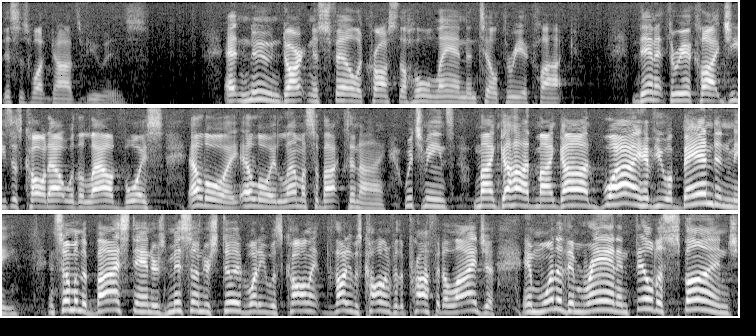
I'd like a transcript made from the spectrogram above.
This is what God's view is. At noon, darkness fell across the whole land until 3 o'clock. Then at 3 o'clock, Jesus called out with a loud voice, Eloi, Eloi, lama sabachthani, which means, My God, my God, why have you abandoned me? And some of the bystanders misunderstood what he was calling, thought he was calling for the prophet Elijah. And one of them ran and filled a sponge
